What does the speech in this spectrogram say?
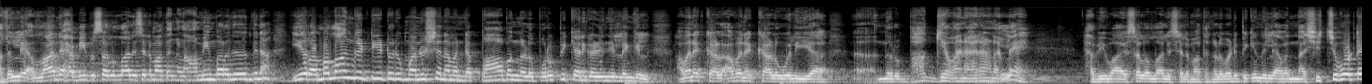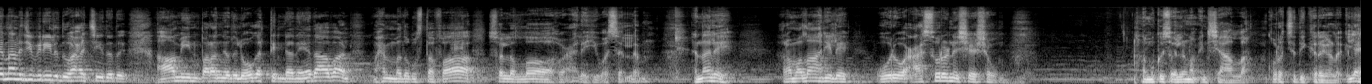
അതല്ലേ അള്ളാഹിന്റെ ഹബീബ് സല്ലാ അലൈഹി സ്വലമ തങ്ങൾ ആമീൻ പറഞ്ഞത് എന്തിനാ? ഈ റമദാൻ കിട്ടിയിട്ട് ഒരു മനുഷ്യൻ അവന്റെ പാപങ്ങൾ പൊറുപ്പിക്കാൻ കഴിഞ്ഞില്ലെങ്കിൽ അവനേക്കാൾ അവനേക്കാൾ വലിയ നിർഭാഗ്യവാൻ ആരാണല്ലേ? ഹബീബായ സല്ലാ അലൈഹി സ്വലമ തങ്ങൾ പഠിപ്പിക്കുന്നില്ല? അവൻ നശിച്ചു പോട്ടെ എന്നാണ് ജിബിരിയിൽ ദുഹാ ചെയ്തത്. ആമീൻ പറഞ്ഞത് ലോകത്തിന്റെ നേതാവാണ് മുഹമ്മദ് മുസ്തഫ സല്ലല്ലാഹു അലഹി വസ്ല്ലം. എന്നാലേ റമദാനിലെ ഓരോ അസുറിന് ശേഷവും നമുക്ക് ചൊല്ലണം ഇൻഷാ അല്ലാ കുറച്ച് ദിക്കറുകൾ അല്ലേ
